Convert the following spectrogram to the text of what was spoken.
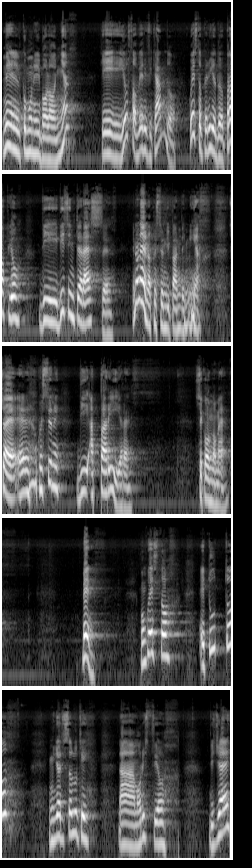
nel comune di Bologna, che io sto verificando questo periodo proprio di disinteresse. E non è una questione di pandemia, cioè è una questione di apparire, secondo me. Bene, con questo è tutto. Migliori saluti da Maurizio DJ,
